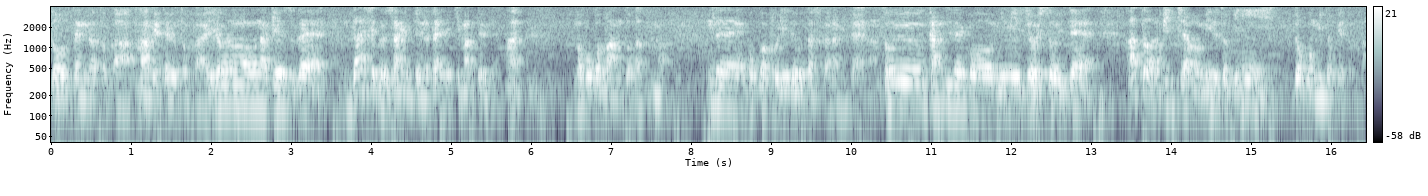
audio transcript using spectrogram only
同点だとか負けてるとかいろいろなケースで出してくるサインっていうのは大体決まってるじゃん。はい。まあ、ここはバントだとか、でここはフリーで打たすからみたいなそういう感じでこう耳打ちをしといてあとはピッチャーを見るときにどこ見とけとか、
